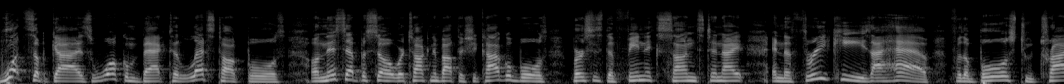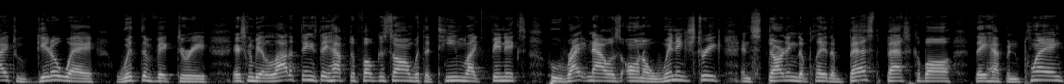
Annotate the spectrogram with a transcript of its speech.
What's up, guys? Welcome back to Let's Talk Bulls. On this episode, we're talking about the Chicago Bulls versus the Phoenix Suns tonight and the three keys I have for the Bulls to try to get away with the victory. There's going to be a lot of things they have to focus on with a team like Phoenix, who right now is on a winning streak and starting to play the best basketball they have been playing,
